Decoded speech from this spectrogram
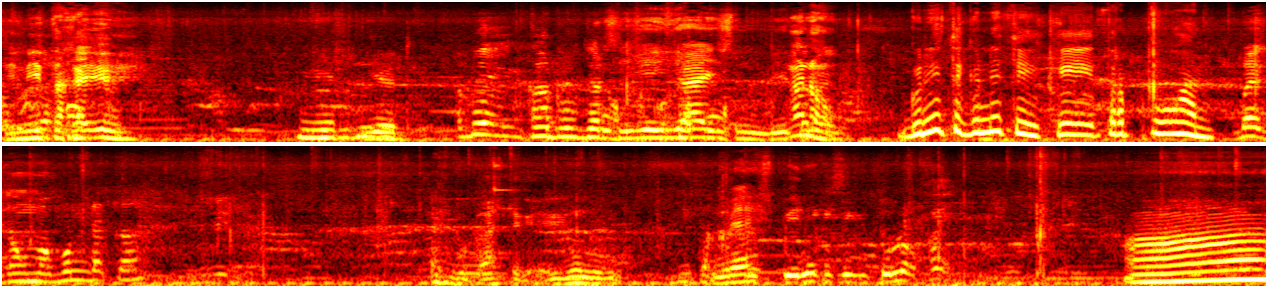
Inita kayo eh. Good, good. Sige guys, ano? Guniti, guniti, kay trapuhan. Bay, kung mabunda ka. Ay, bukas kayo. Dito ka. Crispy ni kasi tulok kay. Ah.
